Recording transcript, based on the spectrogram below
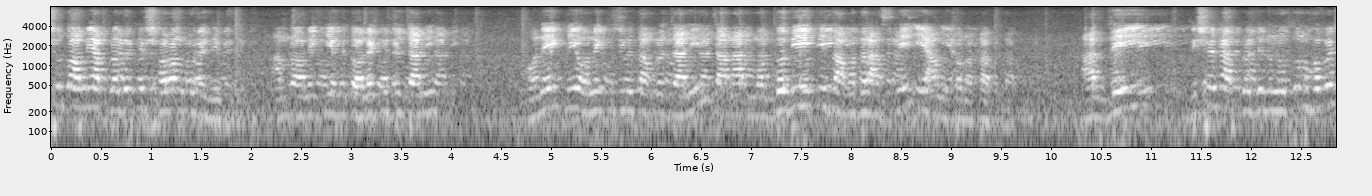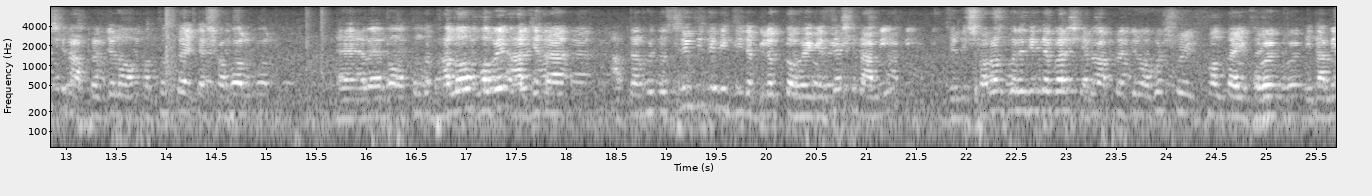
শুধু আমি আপনাদেরকে স্মরণ করে আমরা অনেকে অনেক কিছু হয়তো আমরা জানি, জানার মধ্য দিয়ে কিন্তু আমাদের আজকে এই আলোচনাটা আর যেই বিষয়টা আপনার জন্য নতুন হবে, সেটা আপনার জন্য অত্যন্ত একটা সফল এবং অত্যন্ত ভালো হবে। আর যেটা আপনার হয়তো স্মৃতি থেকে যেটা বিলুপ্ত হয়ে গেছে, সেটা আমি যদি স্মরণ করে দিতে পারি সেটা আপনার জন্য অবশ্যই হবে, এটা আমি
